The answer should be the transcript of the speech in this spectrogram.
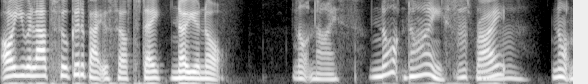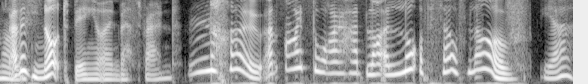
Are you allowed to feel good about yourself today? No, you're not. Not nice. Not nice, right? Not nice. That is not being your own best friend. No. And I thought I had like a lot of self love. Yeah.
